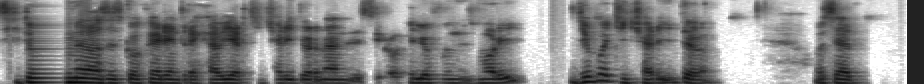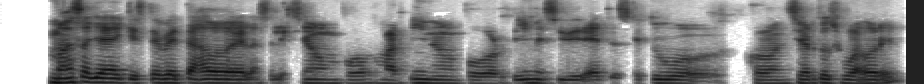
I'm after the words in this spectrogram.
si tú me vas a escoger entre Javier Chicharito Hernández y Rogelio Funes Mori, llevo a Chicharito. O sea, más allá de que esté vetado de la selección por Martino, por dimes y diretes que tuvo con ciertos jugadores,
